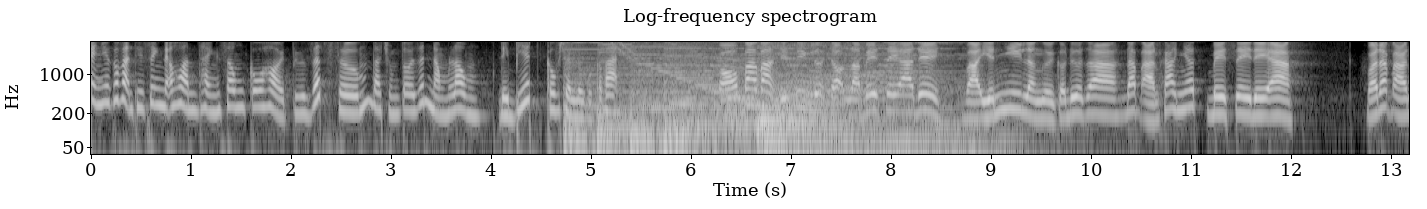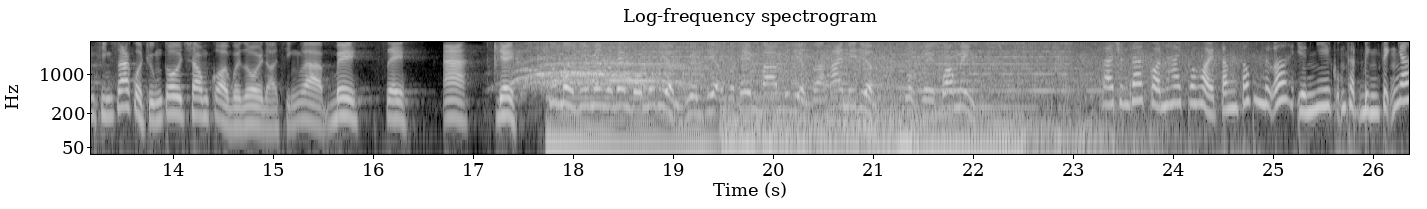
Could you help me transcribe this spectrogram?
Vẻ như các bạn thí sinh đã hoàn thành xong câu hỏi từ rất sớm và chúng tôi rất nóng lòng để biết câu trả lời của các bạn. Có 3 bạn thí sinh lựa chọn là BCAD và Yến Nhi là người có đưa ra đáp án khác nhất BCDA. Và đáp án chính xác của chúng tôi trong câu hỏi vừa rồi đó chính là BCAD. Chúc mừng Duy Minh có thêm 40 điểm, Huyền Diệu có thêm 30 điểm và 20 điểm thuộc về Quang Minh. Và chúng ta còn hai câu hỏi tăng tốc nữa. Yến Nhi cũng thật bình tĩnh nhá.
